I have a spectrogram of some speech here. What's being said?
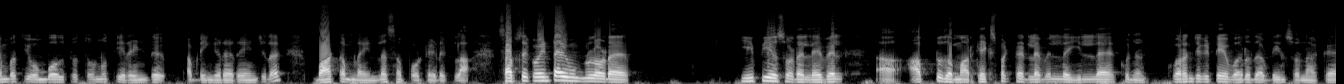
எண்பத்தி ஒம்பது டு தொண்ணூற்றி ரெண்டு அப்படிங்கிற ரேஞ்சில் பாட்டம் லைனில் சப்போர்ட் எடுக்கலாம். சப்சிக்வெண்ட்டாக இவங்களோட இபிஎஸோட level up to the mark expected லெவலில் இல்லை கொஞ்சம் குறைஞ்சிக்கிட்டே வருது அப்படின்னு சொன்னாக்க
